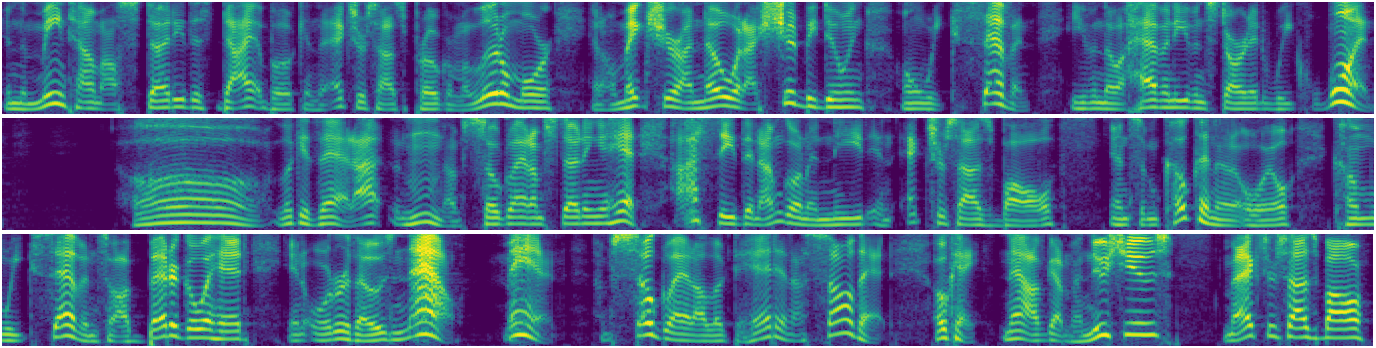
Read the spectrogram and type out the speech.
In the meantime, I'll study this diet book and the exercise program a little more and I'll make sure I know what I should be doing on week seven, even though I haven't even started week one. Oh, look at that. I, mm, I'm so glad I'm studying ahead. I see that I'm going to need an exercise ball and some coconut oil come week seven. So I better go ahead and order those now. Man, I'm so glad I looked ahead and I saw that. Okay, now I've got my new shoes, my exercise ball,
